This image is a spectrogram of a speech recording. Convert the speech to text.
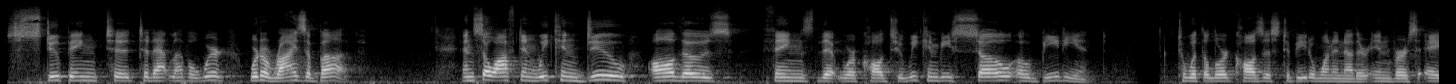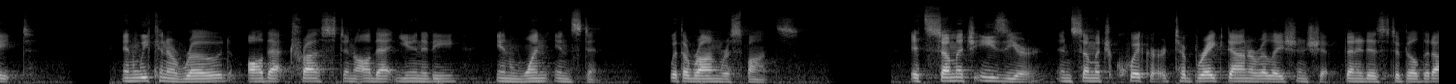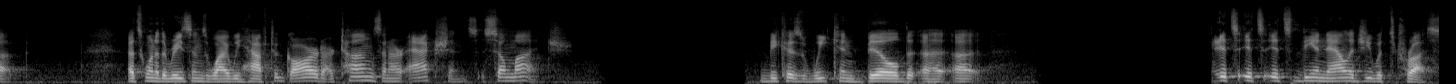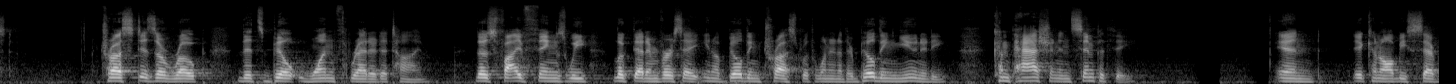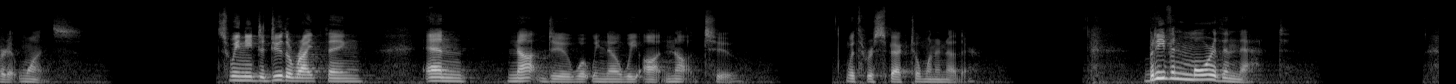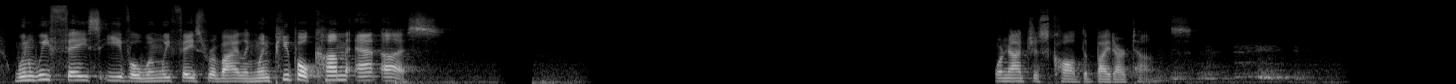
Stooping to, to that level. We're, we're to rise above. And so often we can do all those things that we're called to. We can be so obedient to what the Lord calls us to be to one another in verse 8. And we can erode all that trust and all that unity in one instant with a wrong response. It's so much easier and so much quicker to break down a relationship than it is to build it up. That's one of the reasons why we have to guard our tongues and our actions so much because we can build a, a, it's, it's, it's the analogy with trust. Trust is a rope that's built one thread at a time. Those five things we looked at in verse 8, you know, building trust with one another, building unity, compassion and sympathy. And it can all be severed at once. So we need to do the right thing and not do what we know we ought not to with respect to one another. But even more than that, when we face evil, when we face reviling, when people come at us, we're not just called to bite our tongues.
